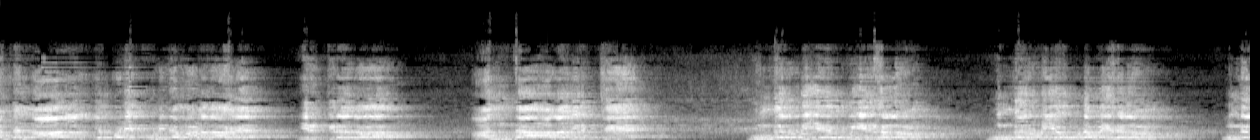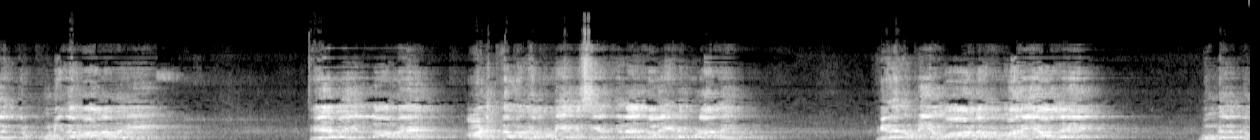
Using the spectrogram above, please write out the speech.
அந்த நாள் எப்படி புனிதமானதாக இருக்கிறதோ அந்த அளவிற்கு உயிர்களும் உங்களுடைய உடைமைகளும் உங்களுக்கு புனிதமானவை. தேவையில்லாம அடுத்தவர்களுடைய விஷயத்துல தலையிடக்கூடாது. பிறருடைய மானம் மரியாதை உங்களுக்கு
